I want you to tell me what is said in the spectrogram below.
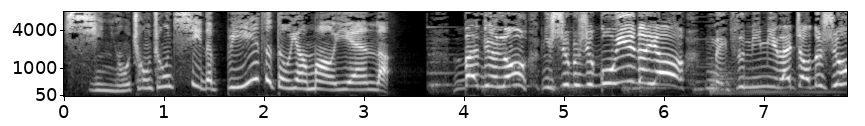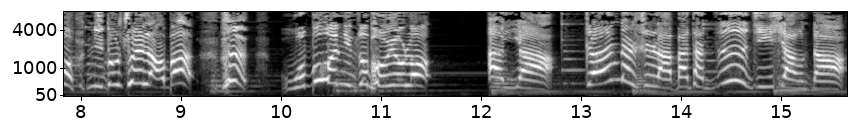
犀牛冲冲气得鼻子都要冒烟了。斑点龙，你是不是故意的呀？每次米米来找的时候，你都吹喇叭。哼，我不和你做朋友了。哎呀！真的是喇叭他自己响的，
